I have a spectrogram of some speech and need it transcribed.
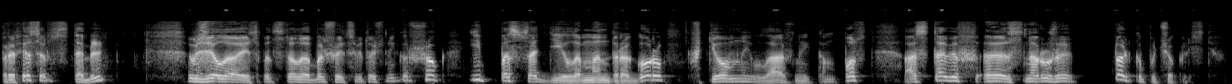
Профессор Стебль взяла из-под стола большой цветочный горшок и посадила мандрагору в темный влажный компост, оставив э, снаружи только пучок листьев.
